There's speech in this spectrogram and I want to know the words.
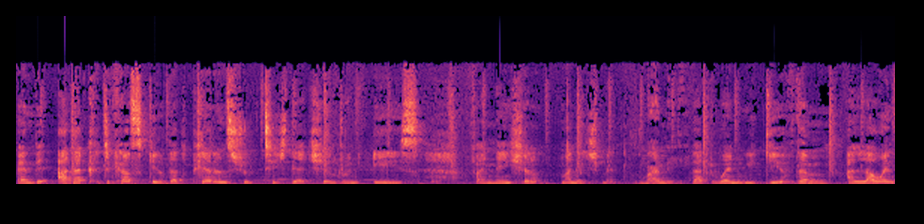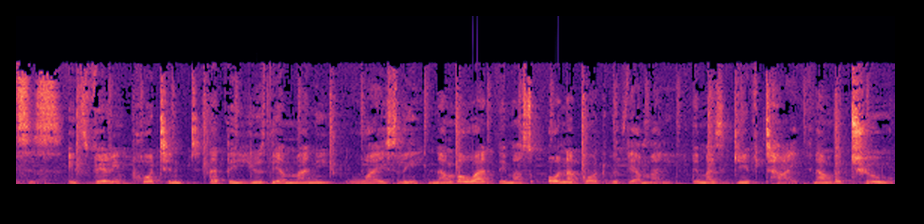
And the other critical skill that parents should teach their children is financial management. Money. That when we give them allowances, it's very important that they use their money wisely. Number one, they must honor God with their money, they must give tithe. Number two,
